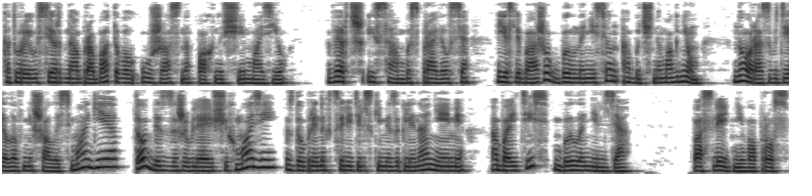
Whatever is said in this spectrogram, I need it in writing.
которые усердно обрабатывал ужасно пахнущей мазью. Вердж и сам бы справился, если бы ожог был нанесен обычным огнем, но раз в дело вмешалась магия, то без заживляющих мазей, сдобренных целительскими заклинаниями, обойтись было нельзя. «Последний вопрос»,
